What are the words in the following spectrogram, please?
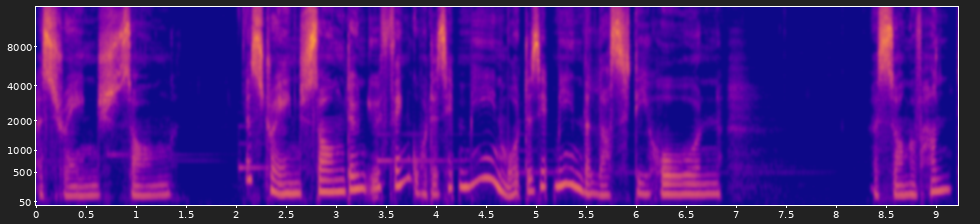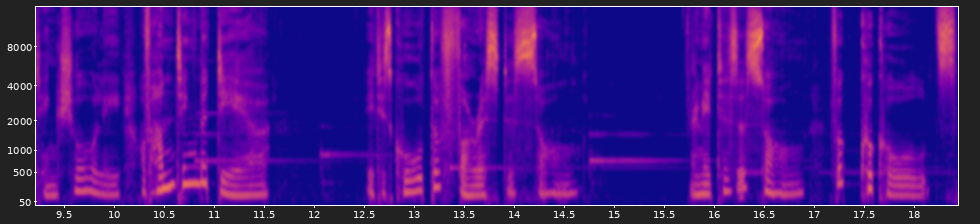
a strange song. A strange song, don't you think? What does it mean? What does it mean, the lusty horn? A song of hunting, surely, of hunting the deer. It is called the Forester's Song. And it is a song for cuckolds,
